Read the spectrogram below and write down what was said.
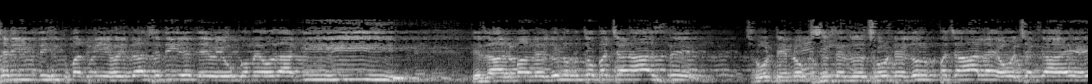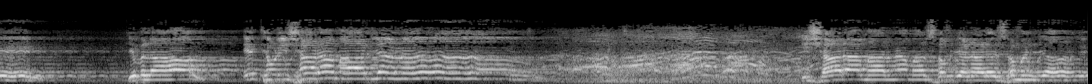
شریف دی حکمت بھی ہوئی، دس دی تے حکم اولا کی، کہ ظالماں دے ظلم تو بچن واسطے چھوٹے نقص تے چھوٹے ظلم پچا لے، او چنگا ہے۔ کہ بلا ایتھے ہن اشارہ مار جانا۔ اشارہ مارنا ماں سمجھ والے سمجھ جان گے۔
